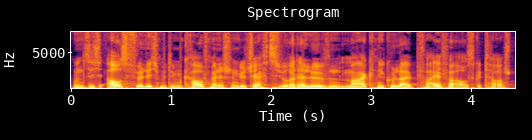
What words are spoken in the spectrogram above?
und sich ausführlich mit dem kaufmännischen Geschäftsführer der Löwen, Marc Nikolai Pfeiffer, ausgetauscht.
